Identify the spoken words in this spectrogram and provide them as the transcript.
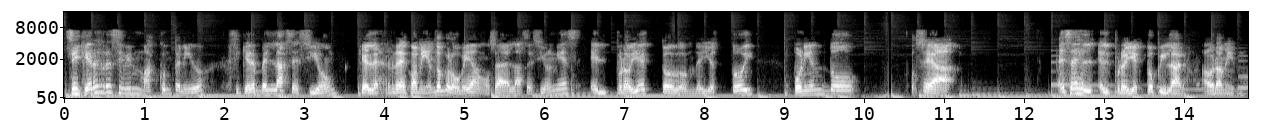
Si quieres recibir más contenido, si quieres ver la sesión, que les recomiendo que lo vean. O sea, la sesión es el proyecto donde yo estoy poniendo, o sea, ese es el, proyecto pilar ahora mismo.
